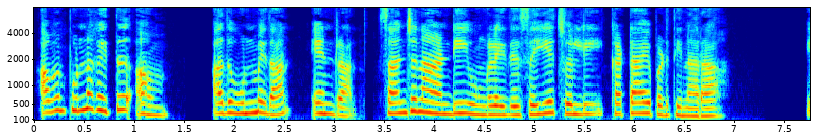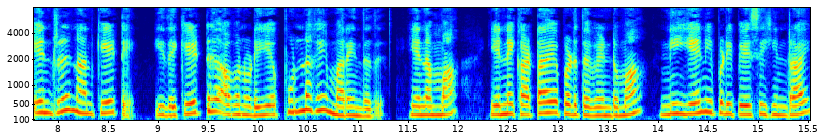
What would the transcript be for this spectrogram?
அவன் புன்னகைத்து ஆம் அது உண்மைதான். என்றான். சஞ்சனா ஆண்டி உங்களை இதை செய்யச் சொல்லி கட்டாயப்படுத்தினாரா? என்று நான் கேட்டேன். இதை கேட்டு அவனுடைய புன்னகை மறைந்தது. என்னம்மா என்னை கட்டாயப்படுத்த வேண்டுமா? நீ ஏன் இப்படி பேசுகின்றாய்?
